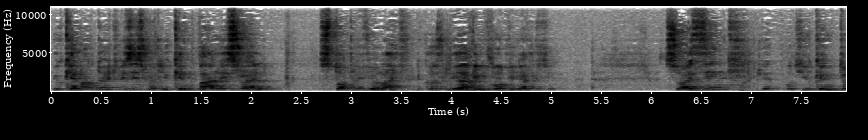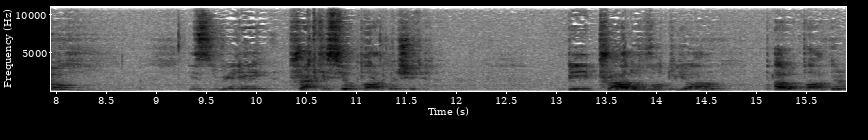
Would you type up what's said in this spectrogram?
You cannot do it with Israel. You can ban Israel, stop live your life, because we are involved in everything. So I think that what you can do is really practice your partnership. Be proud of what we are, our partner.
